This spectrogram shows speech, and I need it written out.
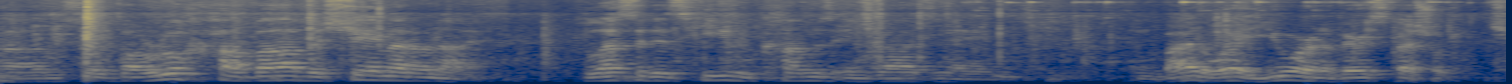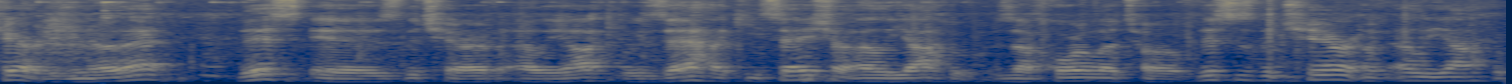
Um, so Baruch haba b'shem Adonai. Blessed is he who comes in God's name. And by the way, you are in a very special chair. Did you know that? This is the chair of Eliyahu. Zeh hakisei shel Eliyahu, zachor latov. This is the chair of Eliyahu.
